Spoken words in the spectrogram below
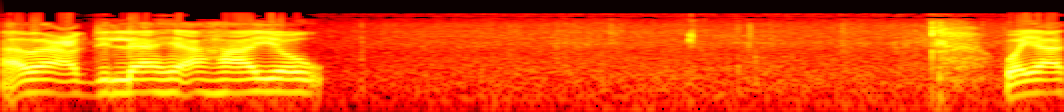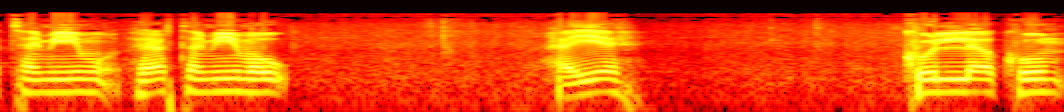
abaa cabdilaahi ahaayow wayaa tamiimu reer tamiimow haye kullakum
